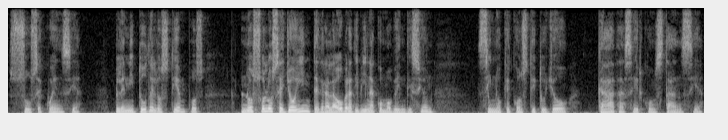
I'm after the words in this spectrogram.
Su secuencia, plenitud de los tiempos, no sólo selló íntegra la obra divina como bendición, sino que constituyó cada circunstancia,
